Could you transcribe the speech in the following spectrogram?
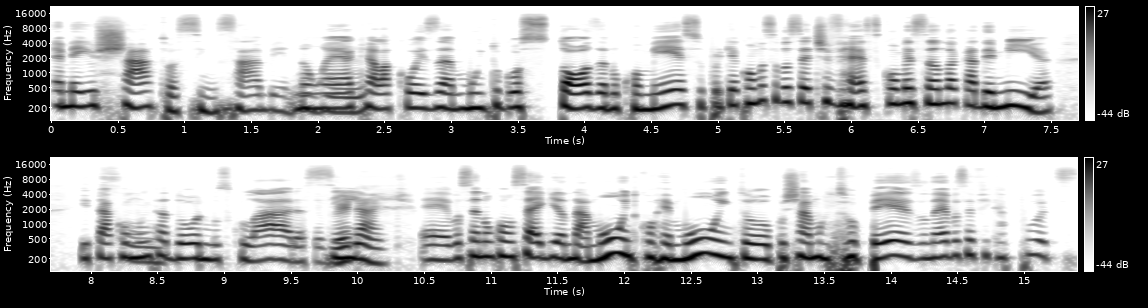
é meio chato, assim, sabe? Não é Uhum. aquela coisa muito gostosa no começo, porque é como se você estivesse começando a academia e tá com Sim. muita dor muscular, assim. É verdade. É, você não consegue andar muito, correr muito, puxar muito peso, né? Você fica, putz,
